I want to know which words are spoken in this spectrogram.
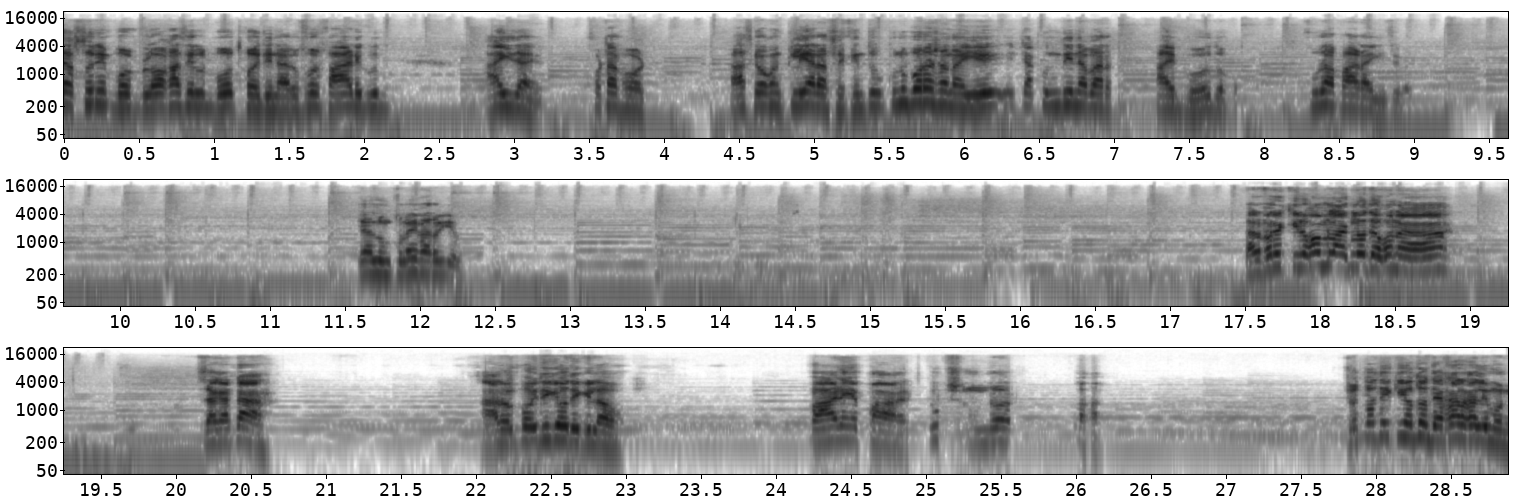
দেখছ নি ব্লক আছিল বহুত কয়দিন, আর উপর পাহাড়ি আই যায়, ফটাফট। আজকে এখন ক্লিয়ার আছে, কিন্তু কোনো ভরসা নাই এটা কোন দিন আবার আইব দেখো, পুরা পাহাড় আই গেছে এটা তোলাই পারো যাও তারপরে কীরকম লাগল দেখো না? জায়গাটা। আর অল্প ওইদিকেও দেখিলাও পাহাড়ে পাহাড়, খুব সুন্দর পাহাড়। যত দেখি অত দেখার খালি মন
